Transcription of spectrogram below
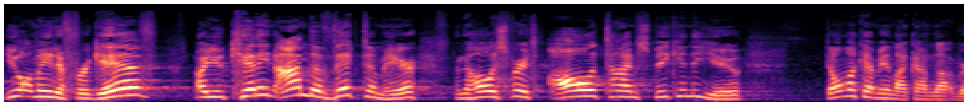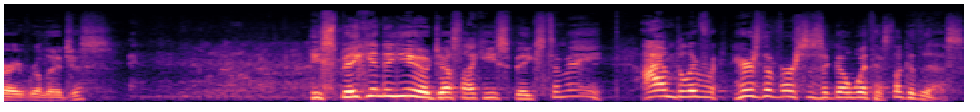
You want me to forgive? Are you kidding? I'm the victim here, and the Holy Spirit's all the time speaking to you. Don't look at me like I'm not very religious. He's speaking to you just like he speaks to me. I am delivering. Here's the verses that go with this. Look at this.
